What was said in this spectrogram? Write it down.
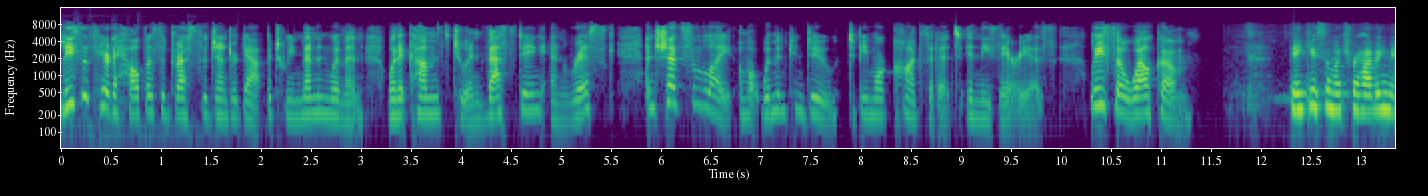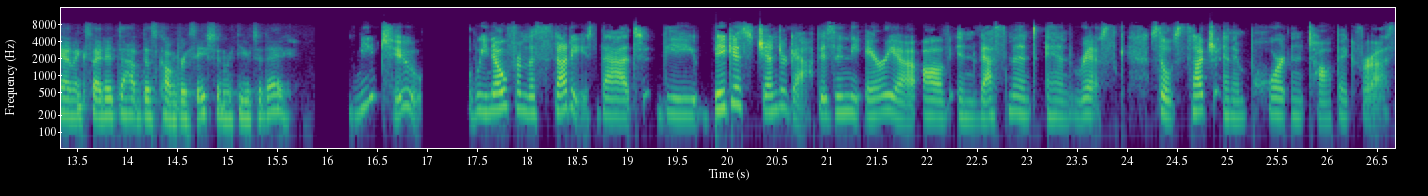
Lisa's here to help us address the gender gap between men and women when it comes to investing and risk and shed some light on what women can do to be more confident in these areas. Lisa, welcome. Thank you so much for having me. I'm excited to have this conversation with you today. Me too we know from the studies that the biggest gender gap is in the area of investment and risk. So, such an important topic for us.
